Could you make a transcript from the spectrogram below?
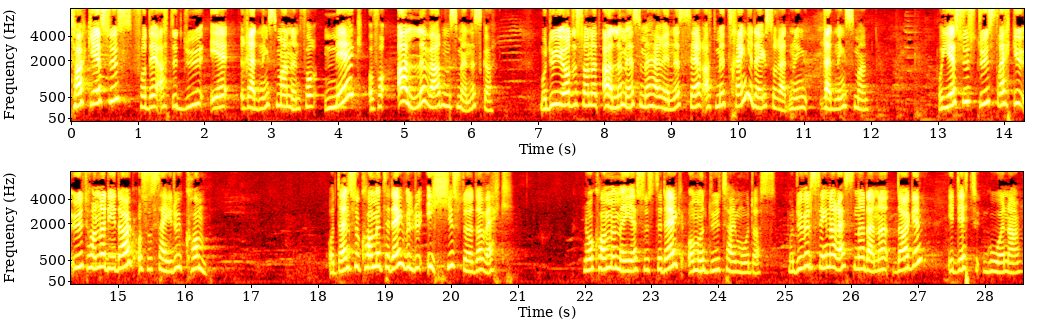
Takk, Jesus, for det at du er redningsmannen for meg og for alle verdens mennesker. Må du gjøre det sånn at alle vi som er her inne, ser at vi trenger deg som redning, redningsmann. Og Jesus, du strekker ut hånda di i dag, og så sier du 'kom'. Og den som kommer til deg, vil du ikke støte vekk. Nå kommer vi, Jesus, til deg, og må du ta imot oss. Må du velsigne resten av denne dagen i ditt gode navn.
